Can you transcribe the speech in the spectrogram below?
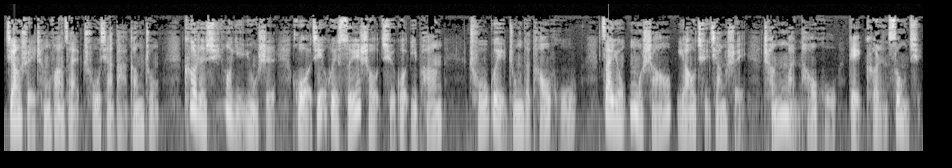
江水盛放在厨下大缸中，客人需要饮用时，伙计会随手取过一旁。橱柜中的陶壶，再用木勺舀取江水，盛满陶壶给客人送去。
